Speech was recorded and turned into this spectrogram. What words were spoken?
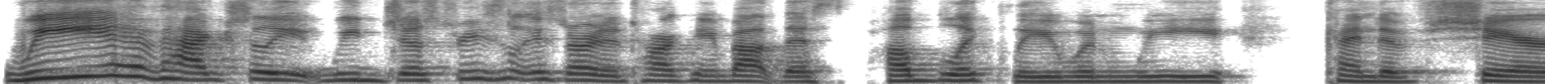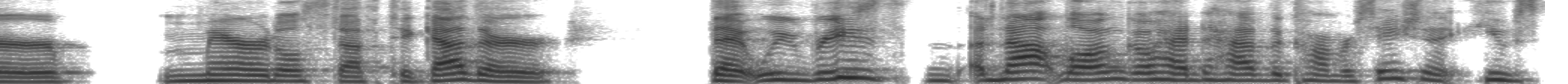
We have actually we just recently started talking about this publicly when we kind of share marital stuff together that we re- not long ago had to have the conversation that he was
